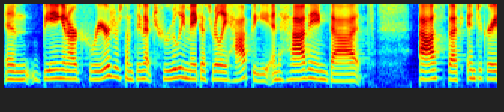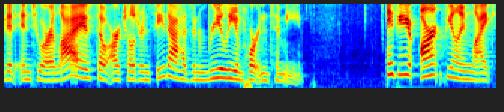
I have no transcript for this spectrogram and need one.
and being in our careers are something that truly make us really happy. And having that aspect integrated into our lives so our children see that has been really important to me if you aren't feeling like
